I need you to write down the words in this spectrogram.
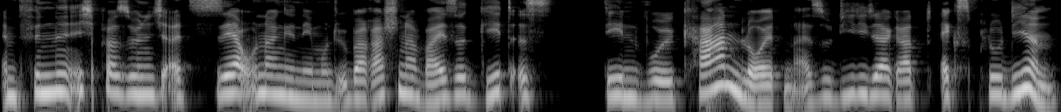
empfinde ich persönlich als sehr unangenehm und überraschenderweise geht es den Vulkanleuten, also die, die da gerade explodieren,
